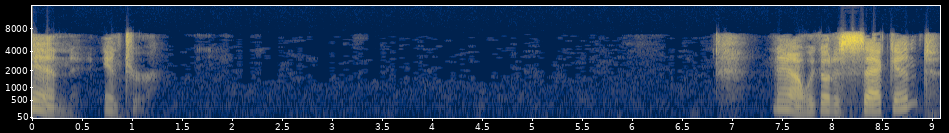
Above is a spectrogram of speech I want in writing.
10, enter. Now we go to second,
